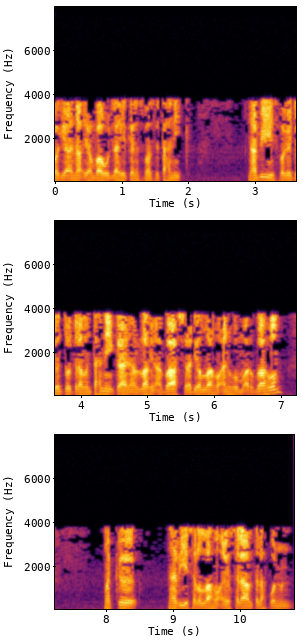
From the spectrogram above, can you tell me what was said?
bagi anak yang baru dilahirkan semasa tahnik Nabi sebagai contoh telah mentahnikkan Allah bin Abbas radhiyallahu anhum ardahum. Maka Nabi sallallahu alaihi wasallam telah pun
